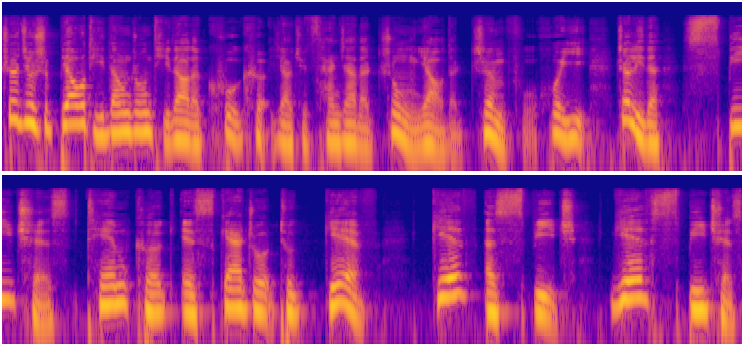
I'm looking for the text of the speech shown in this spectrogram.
这就是标题当中提到的库克要去参加的重要的政府会议。这里的 speeches，Tim Cook is scheduled to give give a speech give speeches，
